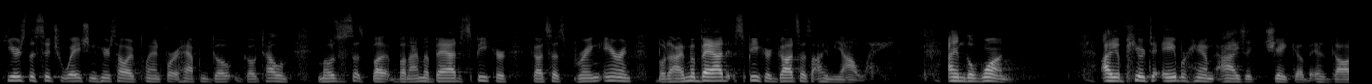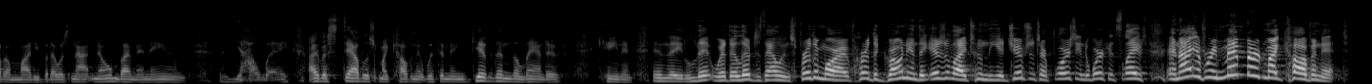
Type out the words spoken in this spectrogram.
Here's the situation. Here's how I plan for it happen. Go, go tell him. Moses says, but, but I'm a bad speaker. God says, Bring Aaron. But I'm a bad speaker. God says, I'm Yahweh. I'm the one. I appeared to Abraham, Isaac, Jacob as God Almighty, but I was not known by my name, Yahweh. I've established my covenant with them and give them the land of Canaan, and they lit where they lived as aliens. Furthermore, I've heard the groaning of the Israelites, whom the Egyptians are forcing to work as slaves, and I have remembered my covenant.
